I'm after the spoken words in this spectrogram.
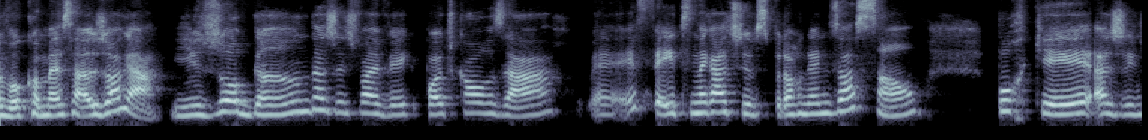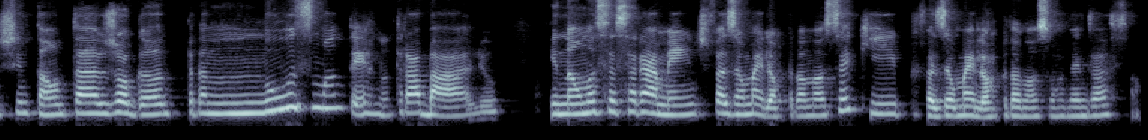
Eu vou começar a jogar. E jogando, a gente vai ver que pode causar é, efeitos negativos para a organização, porque a gente, então, está jogando para nos manter no trabalho e não necessariamente fazer o melhor para a nossa equipe, fazer o melhor para a nossa organização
